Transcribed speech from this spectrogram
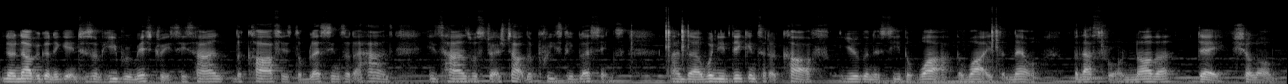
you know now we're going to get into some hebrew mysteries. His hand the kaph is the blessings of the hand. His hands were stretched out the priestly blessings. And uh, when you dig into the kaph you're going to see the wa the wa is the nail. But that's for another day. Shalom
